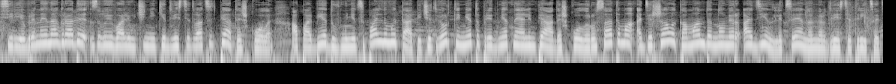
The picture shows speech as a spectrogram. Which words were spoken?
Серебряные награды завоевали ученики 225 школы, а победу в муниципальном этапе четвертой метапредметной олимпиады школы Росатома одержала команда номер один лицея номер 230.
